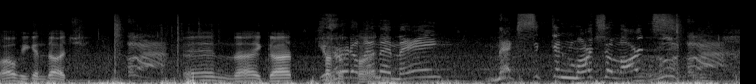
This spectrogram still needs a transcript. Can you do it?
Wow, he can dodge. And I got You heard of fun. MMA? Mexican martial arts?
